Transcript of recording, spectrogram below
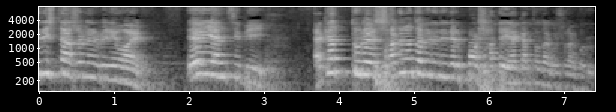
তিরিশটা আসনের বিনিময়ে এই এনসিপি একাত্তরের স্বাধীনতা বিরোধীদের সাথে একাত্মতা ঘোষণা করল।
